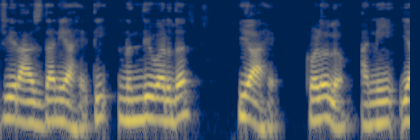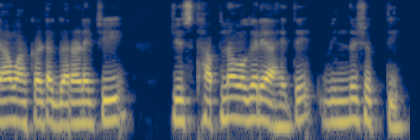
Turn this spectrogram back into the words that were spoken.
जी राजधानी आहे ती नंदीवर्धन ही आहे. कळलं? आणि या वाकाटक घराण्याची जी स्थापना वगैरे आहे ते विंदशक्ती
